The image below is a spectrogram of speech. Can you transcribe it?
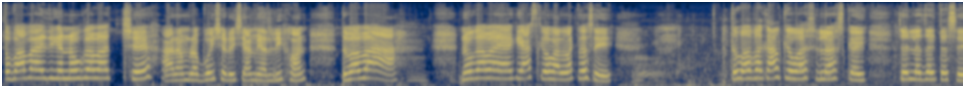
তো বাবা এদিকে নৌকা বাজছে আর আমরা বসে রয়েছি আমি আর লিখন। তো বাবা নৌকা ভাই কি আজকেও ভালো লাগতেছে? তো বাবা কালকেও আসলে আজকে চলে যাইতেছে।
